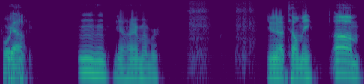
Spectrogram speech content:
14. Yeah. Mm-hmm. Yeah, I remember. You're gonna tell me. Um,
